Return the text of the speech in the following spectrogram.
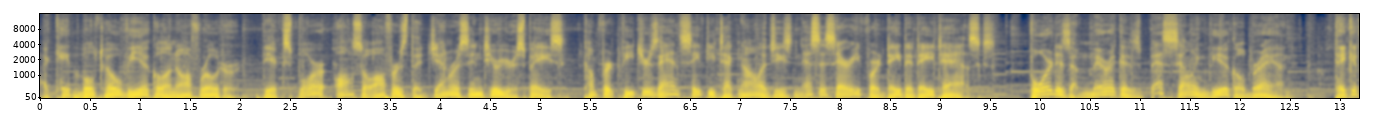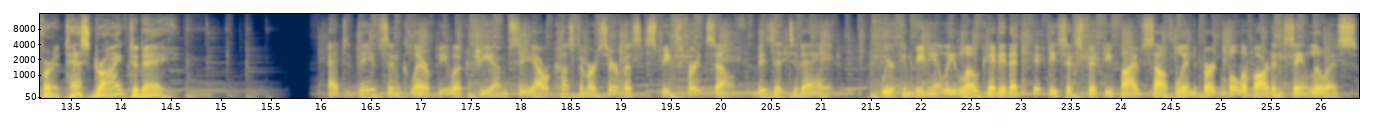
A capable tow vehicle and off-roader, the Explorer also offers the generous interior space, comfort features, and safety technologies necessary for day-to-day tasks. Ford is America's best-selling vehicle brand. Take it for a test drive today. At Dave Sinclair Buick GMC, our customer service speaks for itself. Visit today. We're conveniently located at 5655 South Lindbergh Boulevard in St. Louis.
